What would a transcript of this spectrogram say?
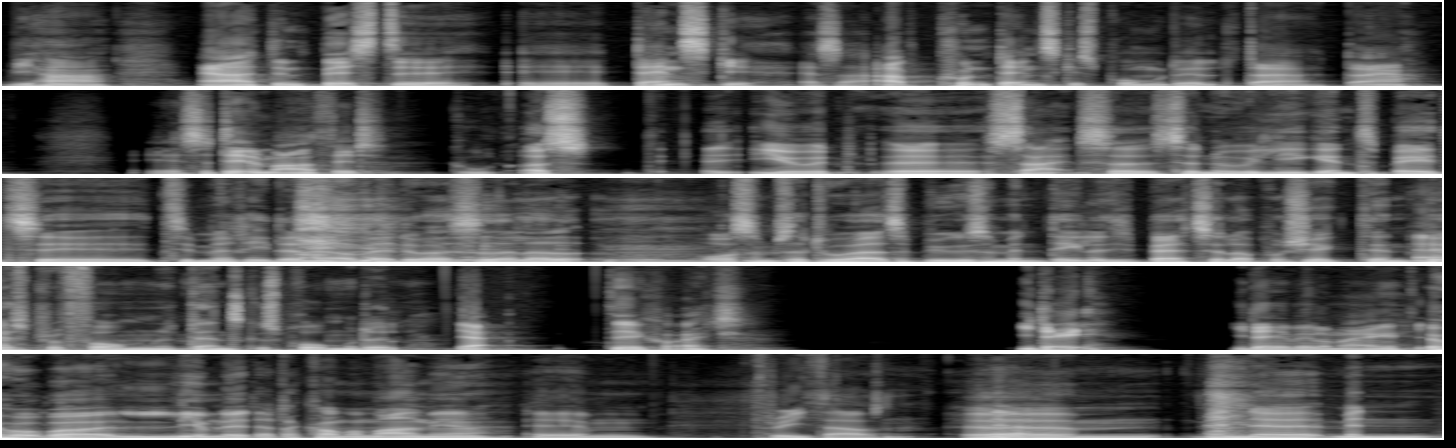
vi har, er den bedste øh, danske, altså kun danske sprogmodel, der, der er. Øh, så det er meget fedt. Cool. Og i øvrigt øh, sejt, så, så nu er vi lige igen tilbage til, til meritterne og hvad du har siddet og lavet. Awesome. Så du har altså bygget som en del af dit bachelorprojekt den ja. bedst performende danske sprogmodel. Ja, det er korrekt. I dag. I dag vil jeg mærke. Jeg håber lige om lidt, at der kommer meget mere. Øhm. 3000. Ja. Øhm, men, øh, men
